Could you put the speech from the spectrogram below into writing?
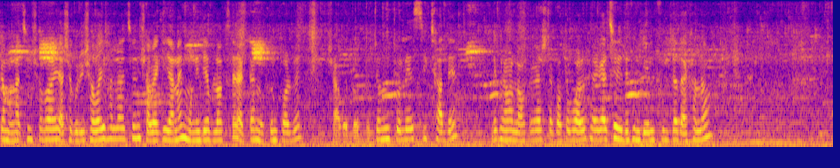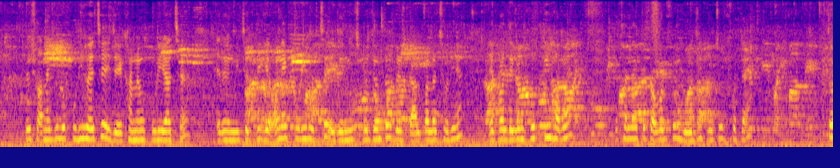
কেমন আছেন সবাই? আশা করি সবাই ভালো আছেন। সবাইকে জানাই মনিদিয়া ব্লগসের একটা নতুন পর্বে স্বাগত। তো চলুন চলে এসেছি ছাদে। দেখুন আমার লঙ্কা গাছটা কত বড় হয়ে গেছে। দেখুন বেল ফুলটা দেখালাম। বেশ অনেকগুলো কুড়ি হয়েছে। এই যে এখানেও কুড়ি আছে। এই দেখুন নিচের দিকে অনেক কুড়ি হচ্ছে। এই যে নিচ পর্যন্ত বেশ ডালপালা ছড়িয়ে। এরপর দেখবেন ভর্তি হবে। এখানে তো টগর ফুল রোজই প্রচুর ফোটে। তো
